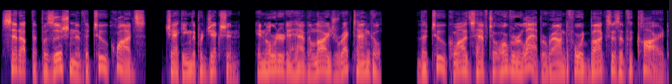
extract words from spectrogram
Set up the position of the two quads, checking the projection, in order to have a large rectangle. The two quads have to overlap around four boxes of the card.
